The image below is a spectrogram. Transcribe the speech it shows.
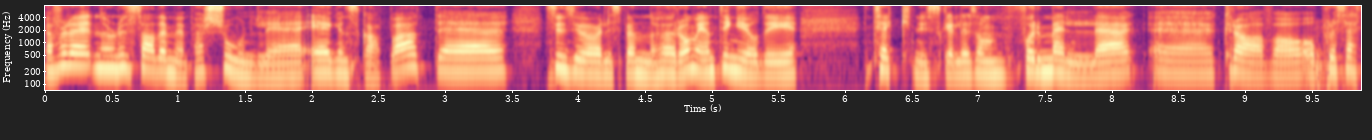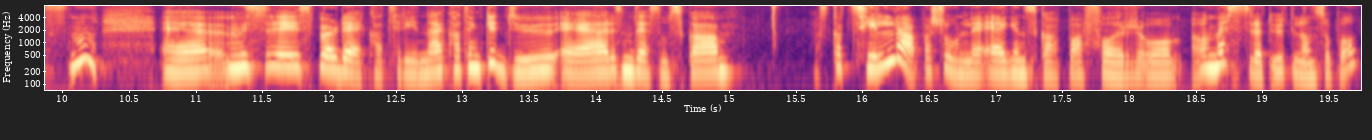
Ja, for det, Når du sa det med personlige egenskaper, det syns jeg var veldig spennende å høre om. En ting er jo de tekniske eller liksom, formelle eh, kravene og prosessen. Eh, hvis jeg spør deg, Katrine, hva tenker du er liksom, det som skal, skal til, da, personlige egenskaper for å, å mestre et utenlandsopphold?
